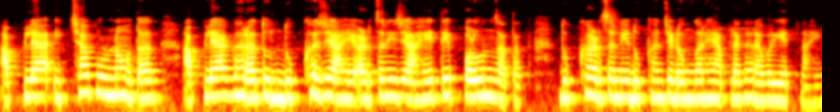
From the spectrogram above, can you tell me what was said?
आपल्या इच्छा पूर्ण होतात. आपल्या घरातून दुःख जे आहे अडचणी जे आहे ते पळून जातात. दुःख अडचणी दुःखांचे डोंगर हे आपल्या घरावर येत नाही.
